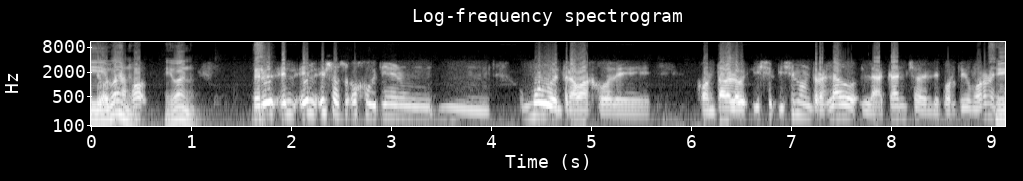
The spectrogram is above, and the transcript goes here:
Y bueno, y bueno, Pero él- él- ellos, ojo, que tienen un, un- muy buen trabajo de contar. Lo, hici- hicieron un traslado, la cancha del Deportivo Morón. sí,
